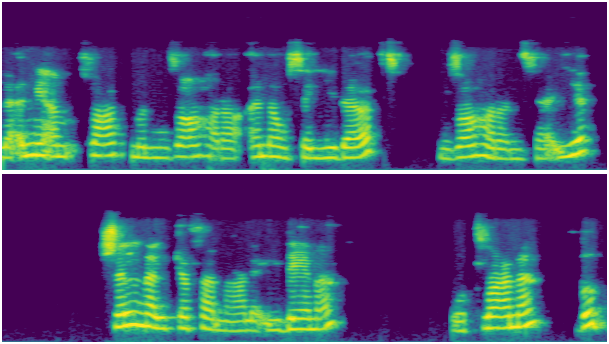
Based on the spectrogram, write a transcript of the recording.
لأني أنا طلعت من مظاهرة أنا وسيدات مظاهرة نسائية. شلنا الكفن على إيدينا وطلعنا ضد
